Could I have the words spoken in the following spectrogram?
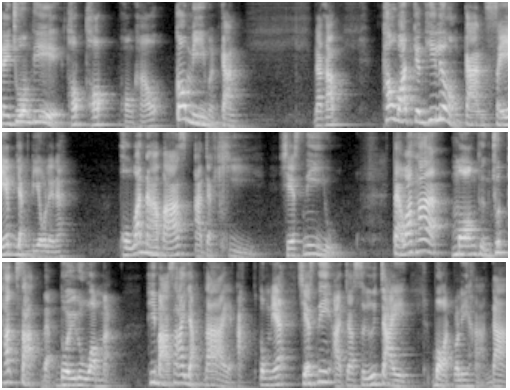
ในช่วงที่ท็อปท็อปของเขาก็มีเหมือนกันนะครับถ้าวัดกันที่เรื่องของการเซฟอย่างเดียวเลยนะ ผมว่านาบาสอาจจะขี่เชสนี่อยู่ แต่ว่าถ้ามองถึงชุดทักษะแบบโดยรวมอะ ที่บาร์ซ่าอยากได้อะตรงเนี้ยเชสนี่อาจจะซื้อใจบอร์ดบริหารได้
